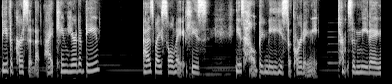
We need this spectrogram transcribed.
be the person that I came here to be. As my soulmate, he's he's helping me, he's supporting me terms of meeting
